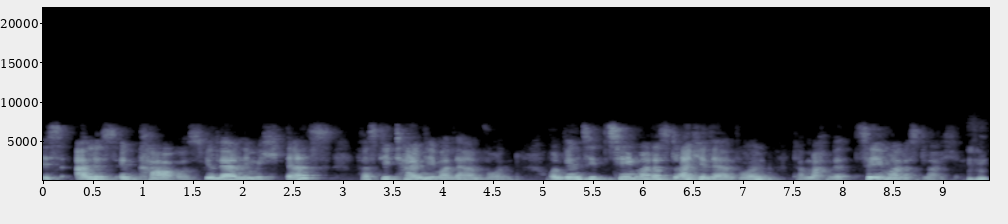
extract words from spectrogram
ist alles im Chaos. Wir lernen nämlich das, was die Teilnehmer lernen wollen. Und wenn sie zehnmal das Gleiche lernen wollen, dann machen wir zehnmal das Gleiche. Mhm.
